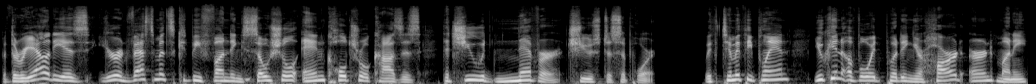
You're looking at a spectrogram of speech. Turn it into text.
But the reality is, your investments could be funding social and cultural causes that you would never choose to support. With Timothy Plan, you can avoid putting your hard earned money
